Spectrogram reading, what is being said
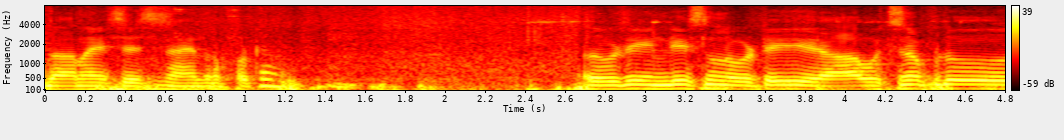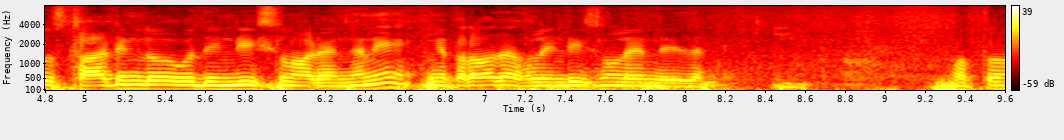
దానా వేసేసి సాయంత్రం పూట. అదొకటి ఇండిషన్లో ఒకటి. ఆ వచ్చినప్పుడు స్టార్టింగ్లో కొద్ది ఇండిషన్లు వాడాం కానీ ఇంకా తర్వాత అసలు ఇండిషన్లో ఏం లేదండి. మొత్తం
